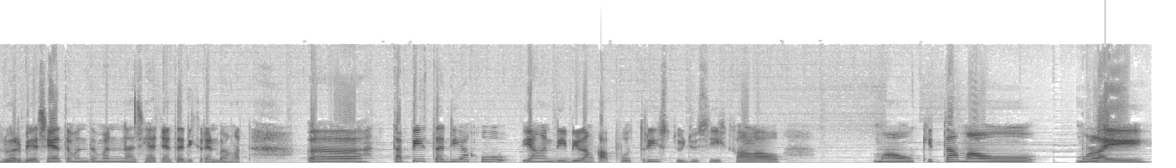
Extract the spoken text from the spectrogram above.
luar biasa ya teman-teman. Nasihatnya tadi keren banget. Uh, tapi tadi aku yang dibilang Kak Putri setuju sih kalau mau kita mau mulai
